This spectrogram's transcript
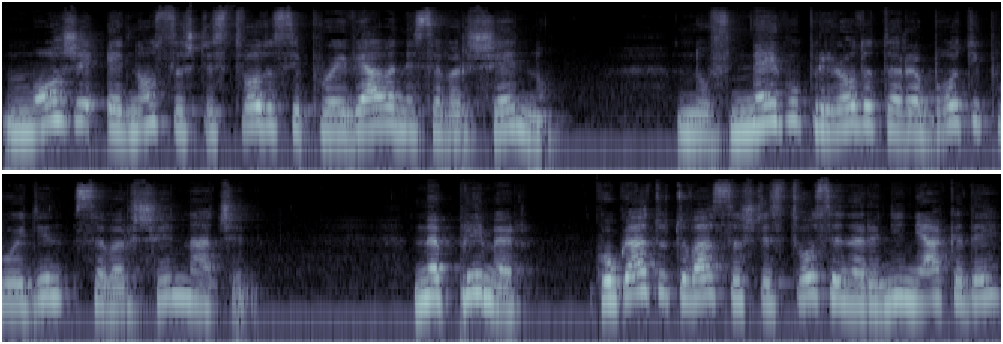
Може едно същество да се проявява несъвършенно, но в него природата работи по един съвършен начин. Например, когато това същество се нарани някъде,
